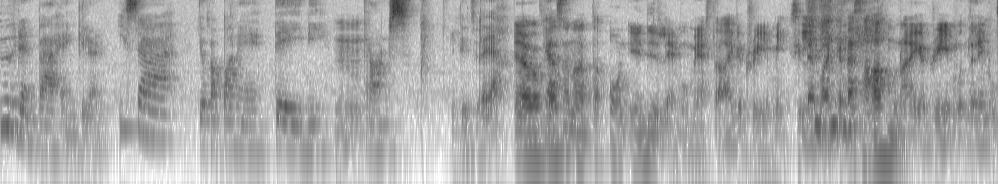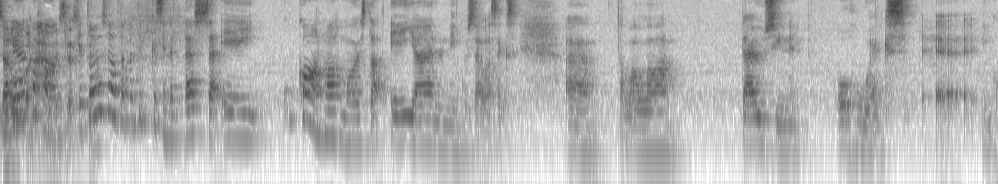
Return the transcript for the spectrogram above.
yhden päähenkilön isää, joka panee teini, Mm. trans tyttöjä. Ja joka pitää Ja- sanoa, että on edelleen mun mielestä aika dreamy. Silleen vaikka tässä hahmona ei ole dream, mutta Niin, hauska. ulkonäöllisesti. Ja toisaalta mä tykkäsin, että tässä ei kukaan hahmoista ei jäänyt niinku sellaiseksi ää, tavallaan täysin ohueksi ää, niinku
